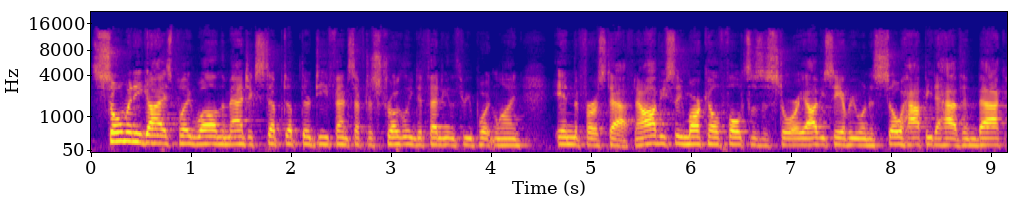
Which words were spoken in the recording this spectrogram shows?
So many guys played well, and the Magic stepped up their defense after struggling defending the three point line in the first half. Now, obviously, Markelle Fultz is a story. Obviously, everyone is so happy to have him back,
